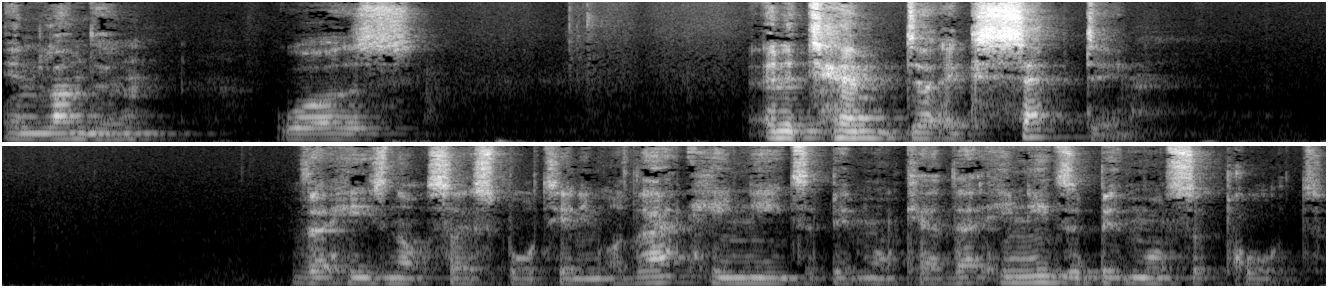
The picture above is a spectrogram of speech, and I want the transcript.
in London was an attempt at accepting that he's not so sporty anymore, that he needs a bit more care, that he needs a bit more support.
